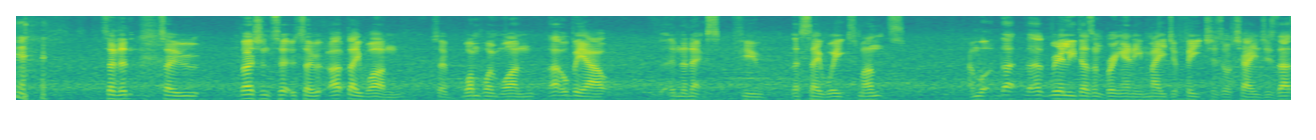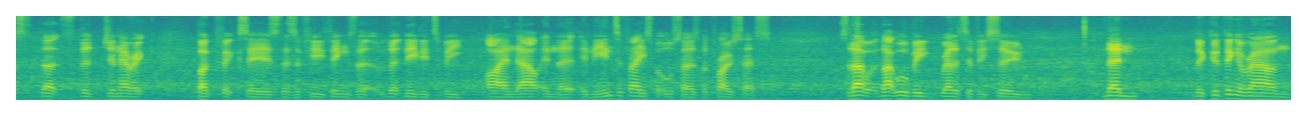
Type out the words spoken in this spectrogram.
so the so version two, so update one, so 1.1, that will be out in the next few, let's say, weeks, months. And what that, that really doesn't bring any major features or changes. That's that's the generic bug fixes. There's a few things that, that needed to be ironed out in the in the interface, but also as the process. So that that will be relatively soon. Then the good thing around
